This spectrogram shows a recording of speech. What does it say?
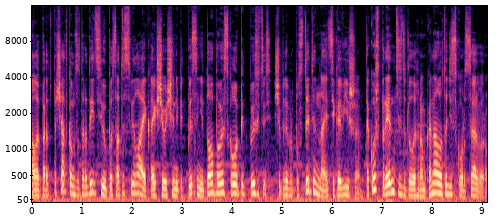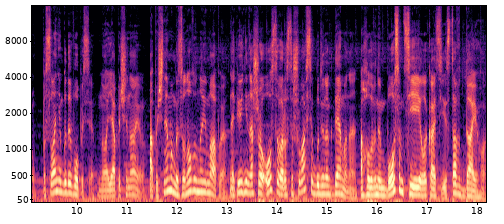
Але перед початком за традицією поставте свій лайк, та якщо ви ще не підписані, то обов'язково підписуйтесь, щоб не пропустити найцікавіше. Також приєднуйтесь до телеграм-каналу та Discord серверу. Посилання буде в описі. Ну а я починаю. А почнемо ми з оновленої мапи. На півдні нашого острова розташувався будинок демона, а головним босом цієї локації став Дайго.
